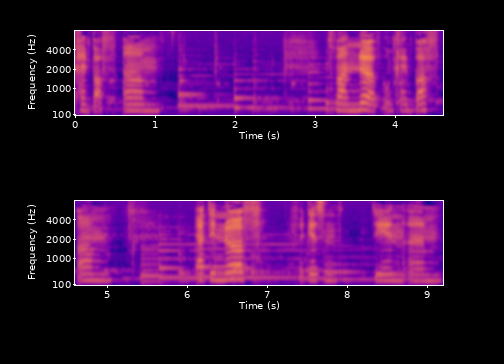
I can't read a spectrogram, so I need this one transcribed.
Kein Buff. Ähm, es war ein Nerf und kein Buff. Ähm, er hat den Nerf vergessen. Den, ähm,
